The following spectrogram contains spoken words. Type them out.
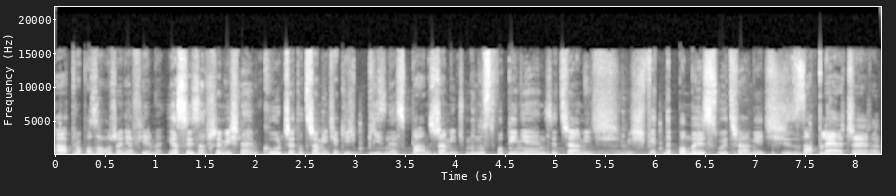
A propos założenia firmy, ja sobie zawsze myślałem, kurczę, to trzeba mieć jakiś biznesplan, trzeba mieć mnóstwo pieniędzy, trzeba mieć świetne pomysły, trzeba mieć zaplecze,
